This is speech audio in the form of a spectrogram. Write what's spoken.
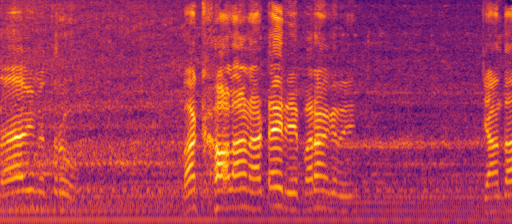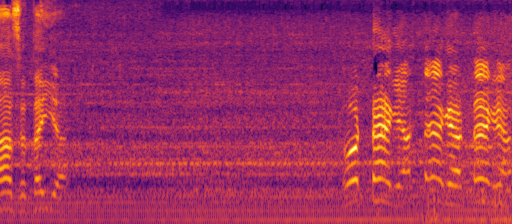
ਲੈ ਵੀ ਮਿੱਤਰੋ, ਬਾ ਖਾਲਾ ਨਾ ਢੇਰੇ ਪਰਾਂ ਕਦੇ। ਜਾਂਦਾ ਸਿੱਧਾ ਹੀ ਆ। ਉਹ ਟਹਿ ਗਿਆ ਟਹਿ ਗਿਆ ਟਹਿ ਗਿਆ।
